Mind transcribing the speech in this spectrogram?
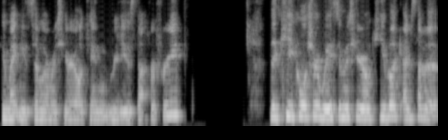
who might need similar material can reuse that for free. The Ki Culture Waste and Material Kibook, I just have a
